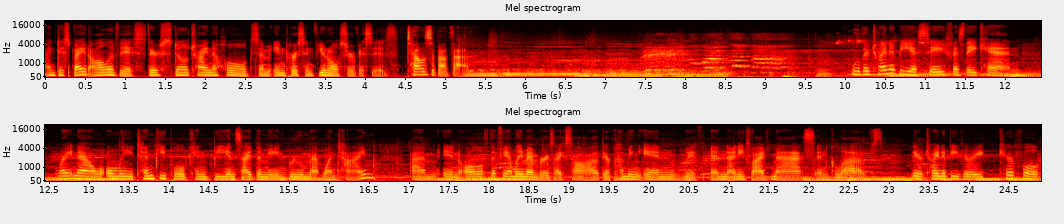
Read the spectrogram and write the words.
And despite all of this, they're still trying to hold some in person funeral services. Tell us about that. Well, they're trying to be as safe as they can. Right now, only 10 people can be inside the main room at one time. Um, and all of the family members I saw, they're coming in with N95 masks and gloves. They're trying to be very careful,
